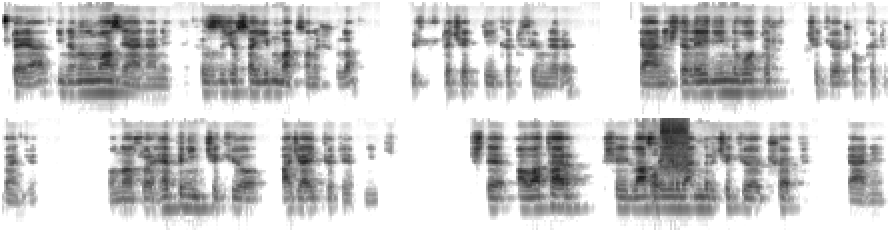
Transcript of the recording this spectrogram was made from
üste ya inanılmaz yani hani hızlıca sayayım baksana şuradan. Üst üste çektiği kötü filmleri. Yani işte Lady in the Water çekiyor çok kötü bence. Ondan sonra Happening çekiyor. Acayip kötü Happening. İşte Avatar şey Last Of. Airbender'ı çekiyor çöp. Yani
